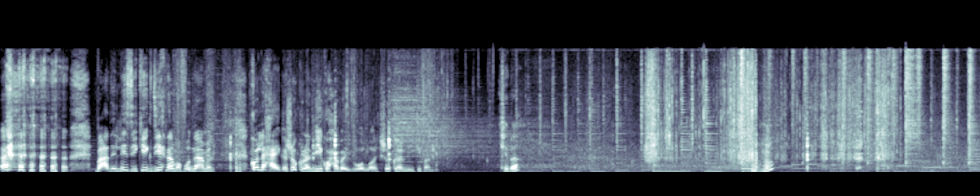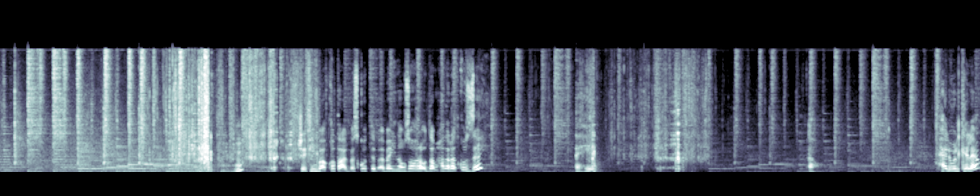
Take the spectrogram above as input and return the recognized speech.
بعد الليزي كيك دي إحنا المفروض نعمل كل حاجة. شكرا ليكوا حبايبي والله. شكرا ليكي فندم. كده. مهم. شايفين بقى قطع البسكوت تبقى باينة وظاهرة قدام حضراتكم إزاي؟ أهي. أهو. حلو الكلام؟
